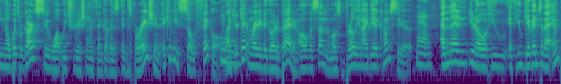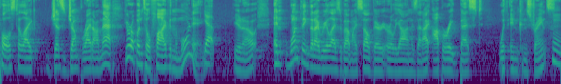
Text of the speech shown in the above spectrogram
you know, with regards to what we traditionally think of as inspiration, it can be so fickle. Like, Mm-hmm. you're getting ready to go to bed, and all of a sudden, the most brilliant idea comes to you. Man. And then, you know, if you if you give into that impulse to like just jump right on that, you're up until five in the morning. Yep. You know? And one thing that I realized about myself very early on is that I operate best within constraints. Hmm.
